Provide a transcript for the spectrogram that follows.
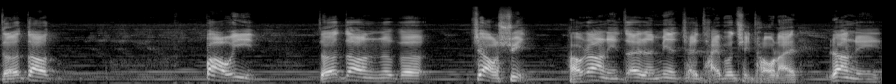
得到报应，得到那个教训，好让你在人面前抬不起头来，让你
